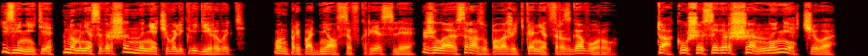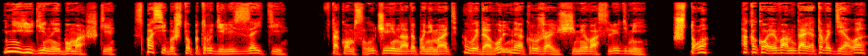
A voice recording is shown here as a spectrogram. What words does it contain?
Извините, но мне совершенно нечего ликвидировать». Он приподнялся в кресле, желая сразу положить конец разговору. Так уж и совершенно нечего. Ни единой бумажки. Спасибо, что потрудились зайти. Таком случае, надо понимать, вы довольны окружающими вас людьми. Что? А какое вам до этого дело?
